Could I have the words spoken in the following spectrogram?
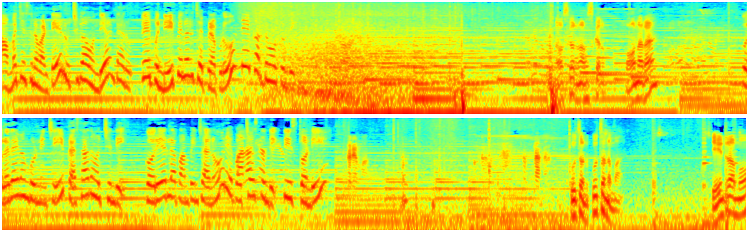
అమ్మ చేసిన వంటే రుచిగా ఉంది అంటారు. రేపు నీ పిల్లలు చెప్పినప్పుడు నీకు అర్థమవుతుంది. నమస్కారం నమస్కారం. బాగున్నారా? కులదైవం గుడి నుంచి ప్రసాదం వచ్చింది. కొరియర్లో పంపించాను రేపు వచ్చేస్తుంది. తీసుకోండి. కూర్చోండి కూర్చోండమ్మా. ఏంటి రాము?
